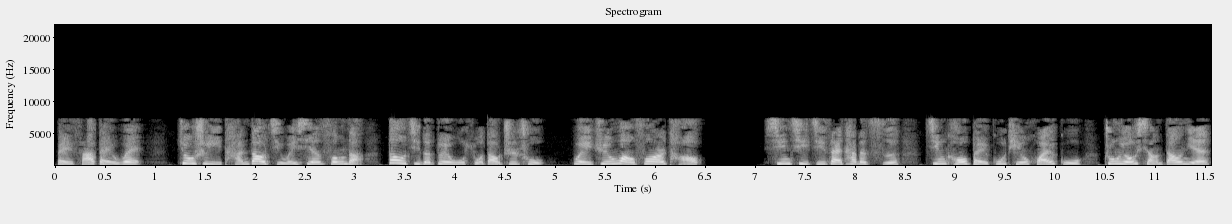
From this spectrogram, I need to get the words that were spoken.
北伐北魏，就是以谭道济为先锋的。道济的队伍所到之处，魏军望风而逃。辛弃疾在他的词《京口北固亭怀古》中有想当年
